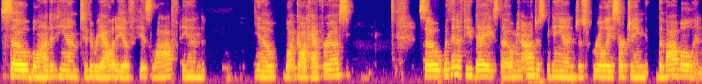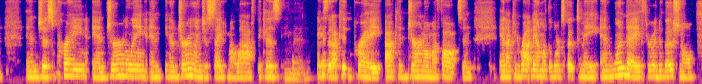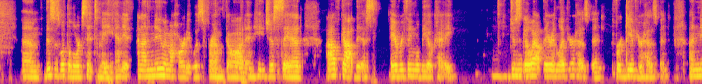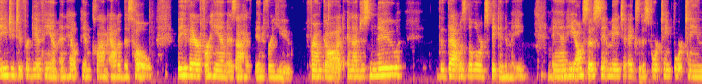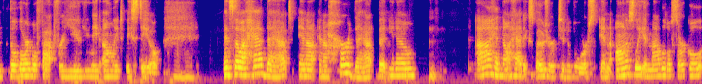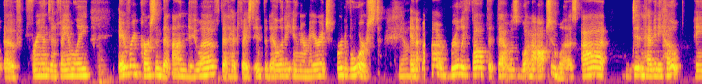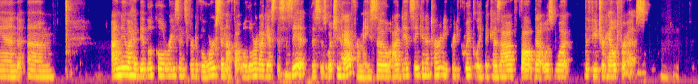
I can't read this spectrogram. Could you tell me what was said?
so blinded him to the reality of his life and you know what God had for us. So within a few days though, I mean I just began just really searching the Bible and and just praying and journaling and you know journaling just saved my life because Amen. days that I couldn't pray, I could journal my thoughts and and I could write down what the Lord spoke to me. And one day through a devotional, um, this is what the Lord sent to me, and it and I knew in my heart it was from God. And He just said, "I've got this. Everything will be okay. Just go out there and love your husband. Forgive your husband. I need you to forgive him and help him climb out of this hole. Be there for him as I have been for you." From God, and I just knew that that was the Lord speaking to me. And he also sent me to Exodus 14 14. The Lord will fight for you. You need only to be still. Mhm. And so I had that and I and I heard that, but you know, I had not had exposure to divorce. And honestly, in my little circle of friends and family, every person that I knew of that had faced infidelity in their marriage were divorced. Yeah. And I really thought that that was what my option was. I didn't have any hope. And um, I knew I had biblical reasons for divorce. And I thought, well, Lord, I guess this is it. This is what you have for me. So I did seek an attorney pretty quickly because I thought that was what the future held for us.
